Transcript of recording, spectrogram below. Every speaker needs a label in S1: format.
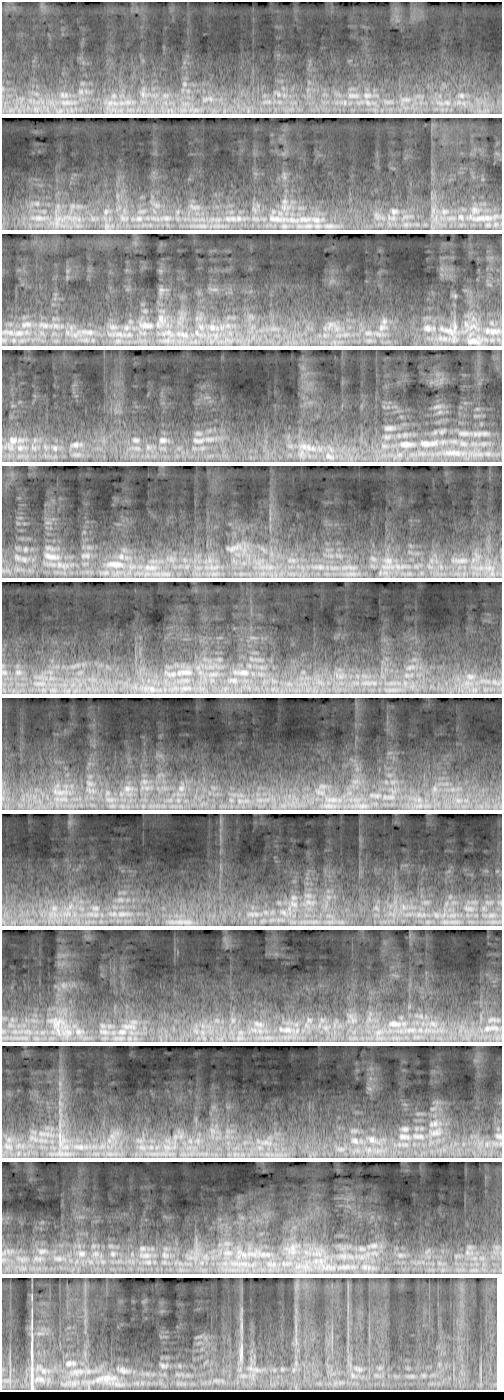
S1: operasi masih bengkak belum bisa pakai sepatu. Saya harus pakai sandal yang khusus untuk uh, membantu pertumbuhan kembali memulihkan tulang ini. Ya, jadi saudara jangan bingung ya saya pakai ini bukan nggak sopan nih saudara. Nggak enak juga. Oke tapi daripada saya kejepit nanti kaki saya. Oke, kalau tulang memang susah sekali, 4 bulan biasanya baru recovery, baru mengalami pemulihan, jadi sudah jangan patah tulang. Saya salahnya lari waktu saya turun tangga, jadi kelompat beberapa tangga waktu itu, dan lampu mati soalnya. Jadi akhirnya hmm, mestinya nggak patah, tapi saya masih bandel karena banyak nggak mau di schedule, udah pasang brosur, kata udah pasang banner, ya jadi saya ladenin juga. Saya nyetir akhirnya patah betulan oke nggak apa-apa. Segala sesuatu mendatangkan kebaikan bagi orang yang masih saudara pasti banyak kebaikan. Hari ini saya diminta tema oleh Pak Sandi bisa tema.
